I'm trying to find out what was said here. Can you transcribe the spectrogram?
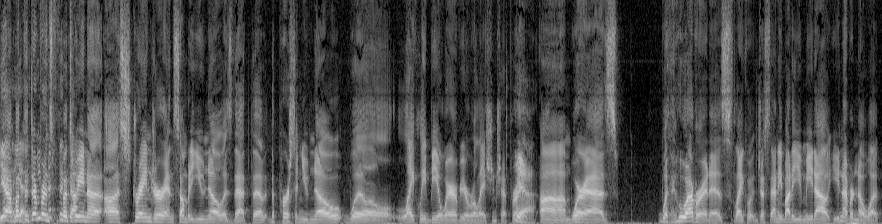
Yeah, Yeah, but yeah, the difference if the guy- between a, a stranger and somebody you know is that the the person you know will likely be aware of your relationship, right? Yeah. Um, whereas with whoever it is, like with just anybody you meet out, you never know what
